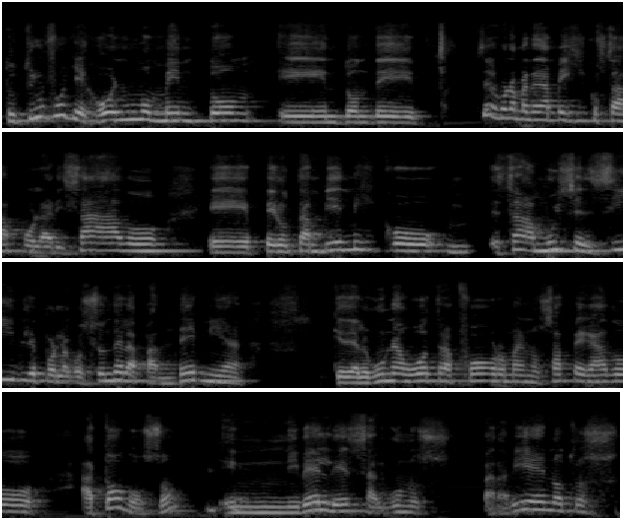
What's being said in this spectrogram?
Tu triunfo llegó en un momento en donde, de alguna manera, México estaba polarizado, eh, pero también México mm, estaba muy sensible por la cuestión de la pandemia, que de alguna u otra forma nos ha pegado a todos, ¿no? En niveles, algunos para bien, otros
